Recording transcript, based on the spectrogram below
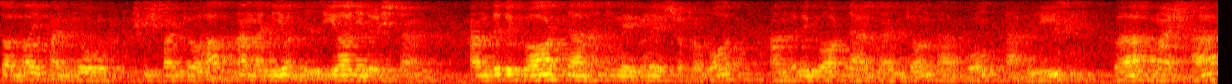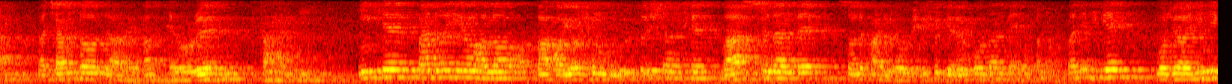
سالهای 56 57 عملیات زیادی داشتن. حمله به گارد در همین میدون اشراف‌آباد حمله به گارد در زنجان در قم تبریز و مشهد و چند تا در حقیقت ترور فردی. اینکه فدایی ها حالا بقایاشون وجود داشتن که وصل شدن به سال 56 رو گره خوردن به انقلاب ولی دیگه مجاهدین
